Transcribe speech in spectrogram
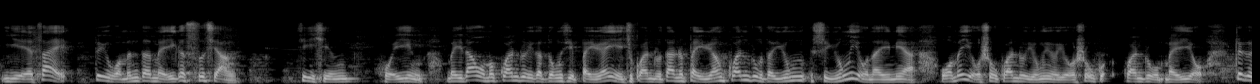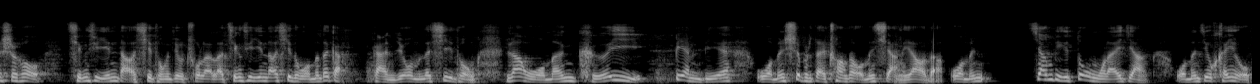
也在对我们的每一个思想。进行回应。每当我们关注一个东西，本源也去关注，但是本源关注的拥是拥有那一面，我们有时候关注拥有，有时候关关注没有。这个时候，情绪引导系统就出来了。情绪引导系统，我们的感感觉，我们的系统，让我们可以辨别我们是不是在创造我们想要的。我们相比于动物来讲，我们就很有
